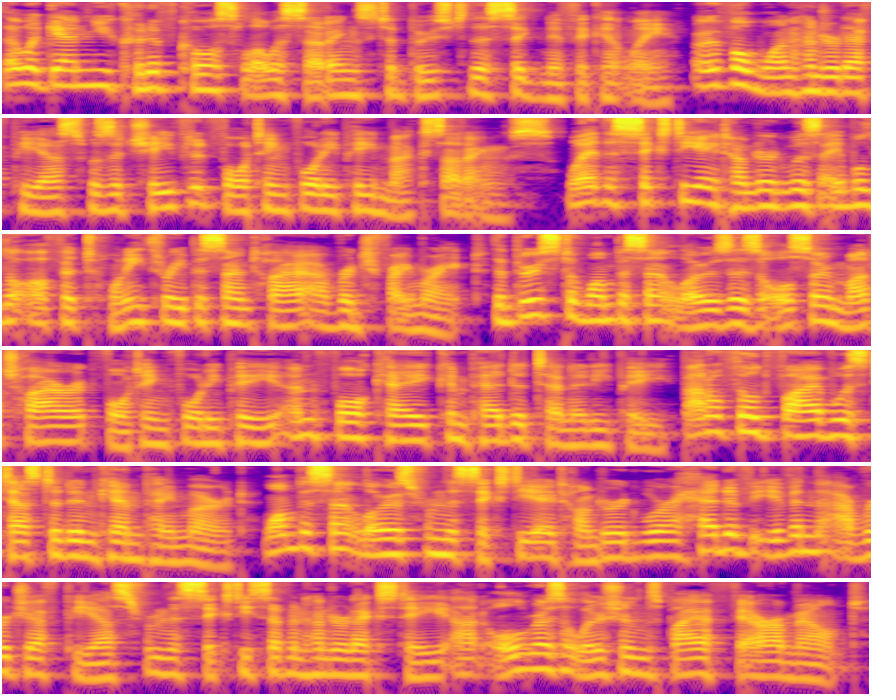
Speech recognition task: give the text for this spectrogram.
though again you could of course lower settings to boost this significantly. Over 100 FPS was achieved at 1440p max settings, where the 6800 was able to offer 23% higher average frame rate. The boost to 1% lows is also much higher at 1440p and 4K compared to 1080p. Battlefield 5 was tested in campaign mode. 1% lows from the 6800 were ahead of even the average FPS from the 6700 XT at all resolutions by a fair amount,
